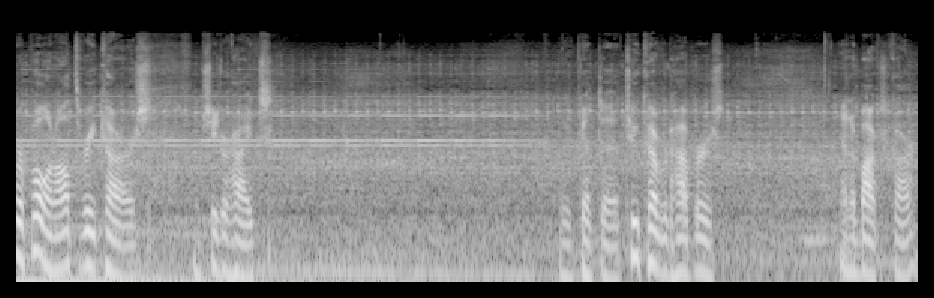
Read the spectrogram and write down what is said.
We're pulling all three cars from Cedar Heights. We've got the two covered hoppers and a box car.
